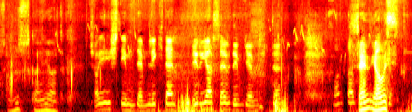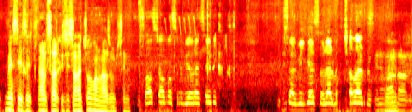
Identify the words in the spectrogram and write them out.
Suyumuz kaynıyor artık. Çayı içtim demlikten, bir yar sevdim gemlikten. Mantar Sen patladı. yanlış mesleği seçtin abi. Sarkıcı sanatçı olman lazım senin. Saz çalmasını bir öğrenseydik. Yüksel Bilgen söyler ben çalardım. Senin vardı abi.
